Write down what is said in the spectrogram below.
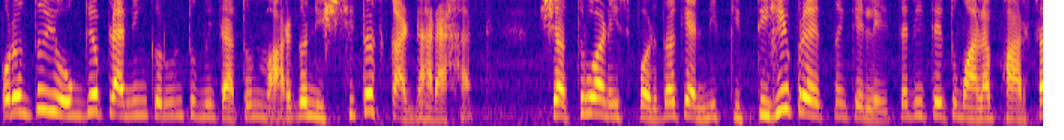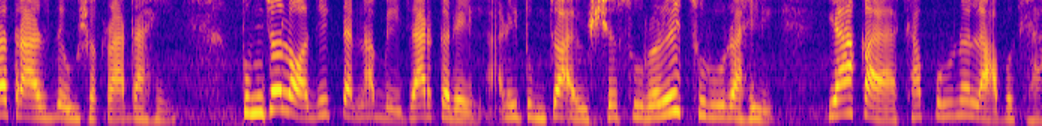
परंतु योग्य प्लॅनिंग करून तुम्ही त्यातून मार्ग निश्चितच काढणार आहात. शत्रू आणि स्पर्धक यांनी कितीही प्रयत्न केले तरी ते तुम्हाला फारसा त्रास देऊ शकणार नाही. तुमचं लॉजिक त्यांना बेजार करेल आणि तुमचं आयुष्य सुरळीत सुरू राहील. या काळाचा पूर्ण लाभ घ्या.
